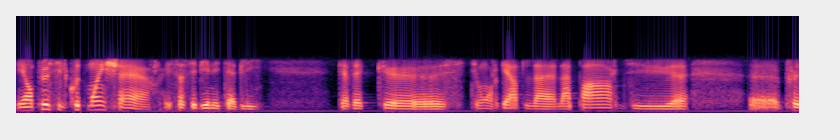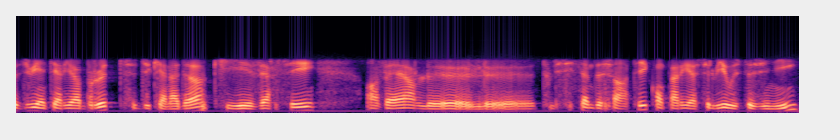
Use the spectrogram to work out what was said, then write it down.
Et en plus, il coûte moins cher, et ça c'est bien établi, qu'avec, si on regarde la part du produit intérieur brut du Canada qui est versé envers le, le, tout le système de santé comparé à celui aux États-Unis,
